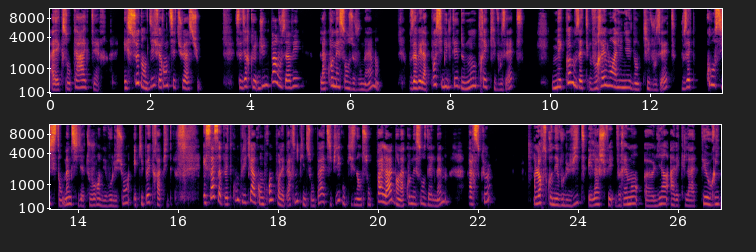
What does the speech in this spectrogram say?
avec son caractère, et ce, dans différentes situations. C'est-à-dire que d'une part, vous avez la connaissance de vous-même, vous avez la possibilité de montrer qui vous êtes, mais comme vous êtes vraiment aligné dans qui vous êtes, vous êtes consistant, même s'il y a toujours une évolution et qui peut être rapide. Et ça, ça peut être compliqué à comprendre pour les personnes qui ne sont pas atypiques ou qui n'en sont pas là dans la connaissance d'elles-mêmes, parce que lorsqu'on évolue vite, et là je fais vraiment euh, lien avec la théorie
